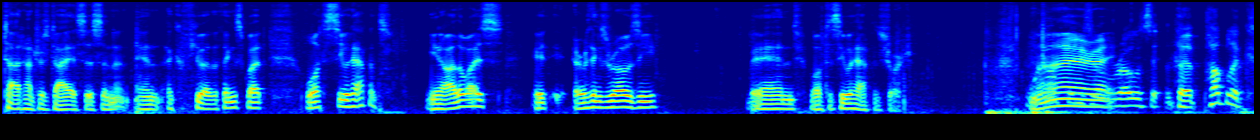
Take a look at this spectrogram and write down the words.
Todd Hunter's diocese and, and a few other things, but we'll have to see what happens. You know, otherwise, it, everything's rosy, and we'll have to see what happens, George. Well, right. rosy. The public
